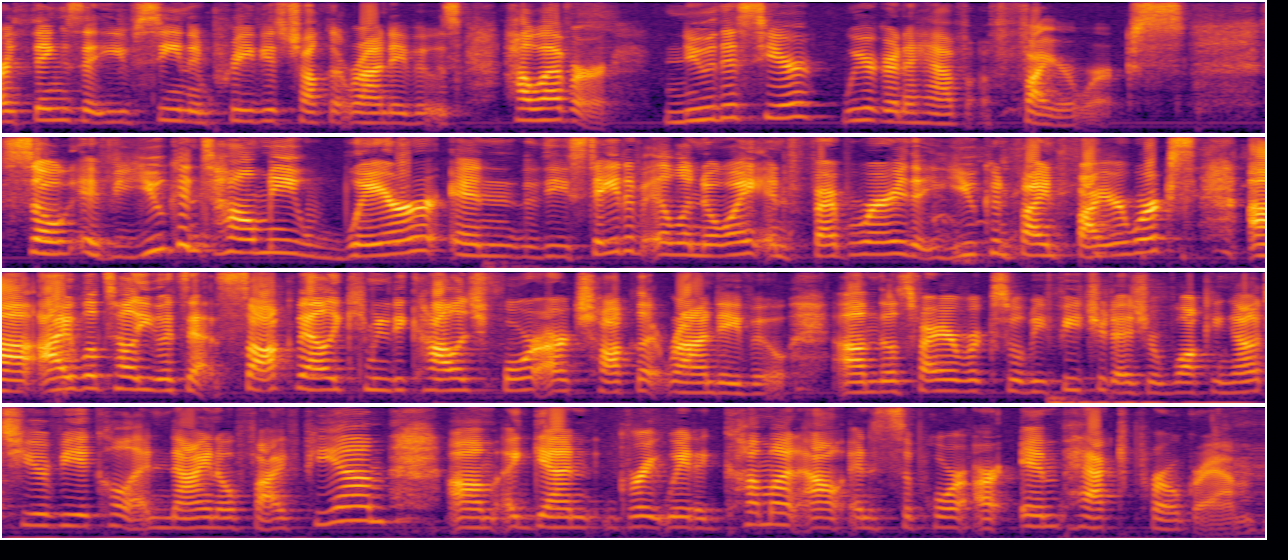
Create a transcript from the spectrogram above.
are things that you've seen in previous chocolate rendezvous. However, new this year, we are going to have fireworks. So if you can tell me where in the state of Illinois in February that you can find fireworks, uh, I will tell you it's at Sauk Valley Community College for our chocolate rendezvous. Um, those fireworks will be featured as you're walking out to your vehicle at 9:05 p.m. Um, again, great way to come on out and support our impact program.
